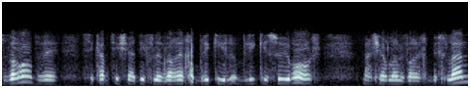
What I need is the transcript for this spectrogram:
סברות וסיכמתי שעדיף לברך בלי, בלי כיסוי ראש מאשר לא לברך בכלל,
